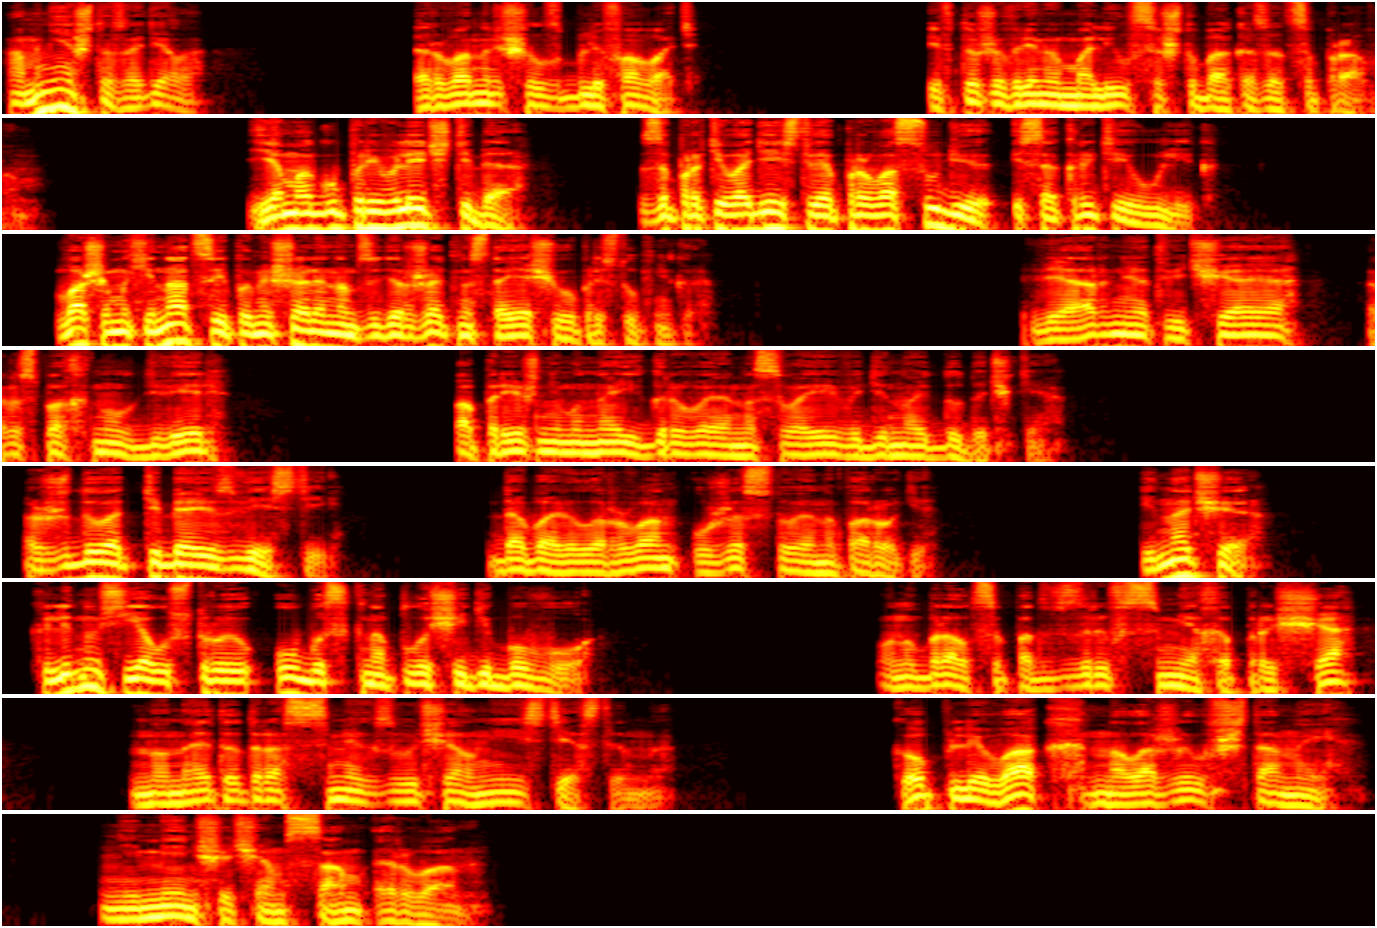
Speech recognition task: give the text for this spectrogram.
А мне что за дело? Эрван решил сблефовать. И в то же время молился, чтобы оказаться правым. Я могу привлечь тебя за противодействие правосудию и сокрытие улик. Ваши махинации помешали нам задержать настоящего преступника». Виар, не отвечая, распахнул дверь, по-прежнему наигрывая на своей водяной дудочке. «Жду от тебя известий», — добавил Рван, уже стоя на пороге. «Иначе, клянусь, я устрою обыск на площади Бово». Он убрался под взрыв смеха прыща, но на этот раз смех звучал неестественно. Коп-левак наложил в штаны, не меньше, чем сам Эрван.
